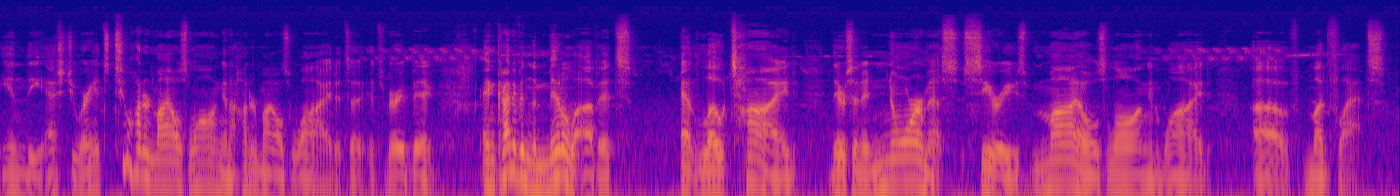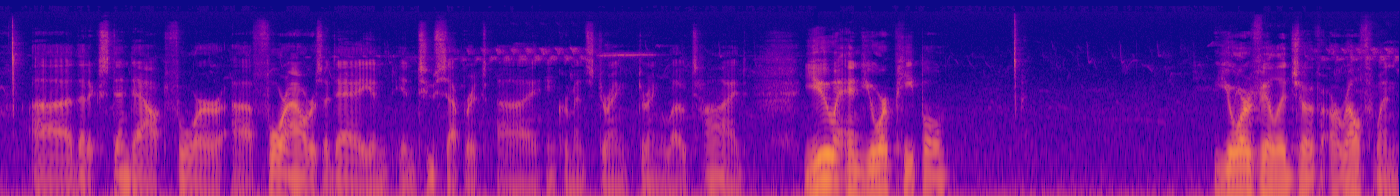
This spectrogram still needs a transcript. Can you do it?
in the estuary. It's 200 miles long and 100 miles wide. It's a it's very big, and kind of in the middle of it, at low tide, there's an enormous series, miles long and wide, of mud flats uh, that extend out for uh, four hours a day in in two separate uh, increments during during low tide. You and your people your village of Arelthwin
